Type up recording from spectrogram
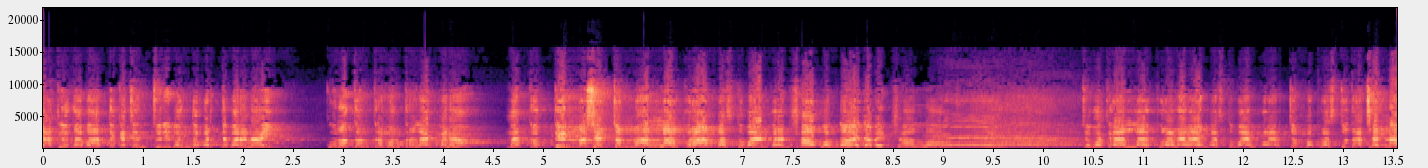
জাতীয়তাবাদ দেখেছেন চুরি বন্ধ করতে পারে নাই। কোন তন্ত্র মন্ত্র লাগবে না। মাত্র তিন মাসের জন্য আল্লাহ কোরআন বাস্তবায়ন করেন সব বন্ধ হয়ে যাবে ইনশাআল্লাহ। যুবকরা আল্লাহর কোরআনের আইন বাস্তবায়ন করার জন্য প্রস্তুত আছেন না?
